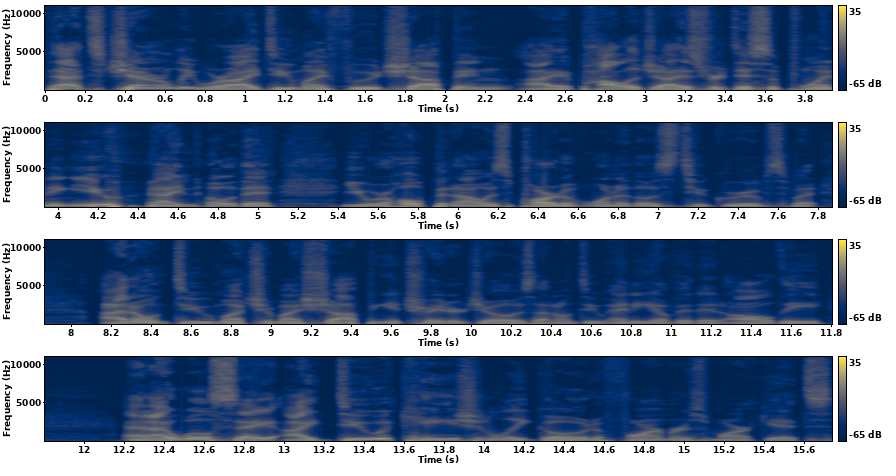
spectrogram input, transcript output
that's generally where I do my food shopping. I apologize for disappointing you. I know that you were hoping I was part of one of those two groups, but I don't do much of my shopping at Trader Joe's. I don't do any of it at Aldi. And I will say, I do occasionally go to farmers markets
